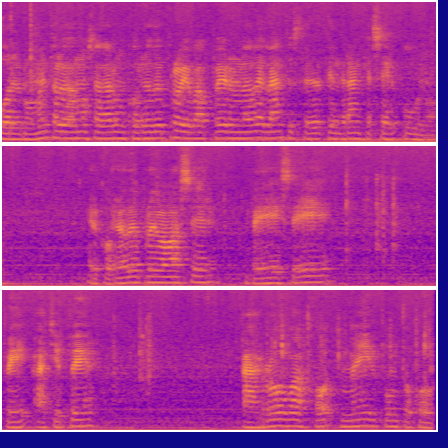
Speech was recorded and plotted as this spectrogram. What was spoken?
por el momento le vamos a dar un correo de prueba pero en adelante ustedes tendrán que hacer uno. El correo de prueba va a ser bse php arroba hotmail.com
